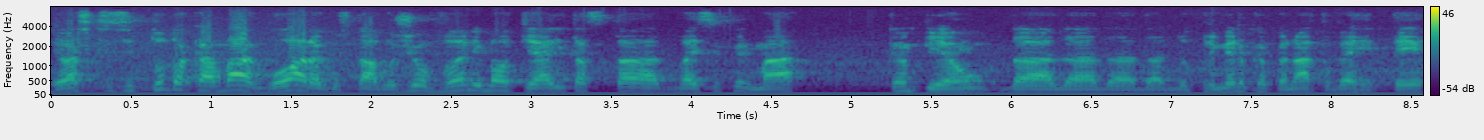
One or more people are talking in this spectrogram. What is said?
Eu acho que se tudo acabar agora, Gustavo, Giovanni Baltieri tá, tá, vai se firmar campeão da, da, da, do primeiro campeonato VRT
